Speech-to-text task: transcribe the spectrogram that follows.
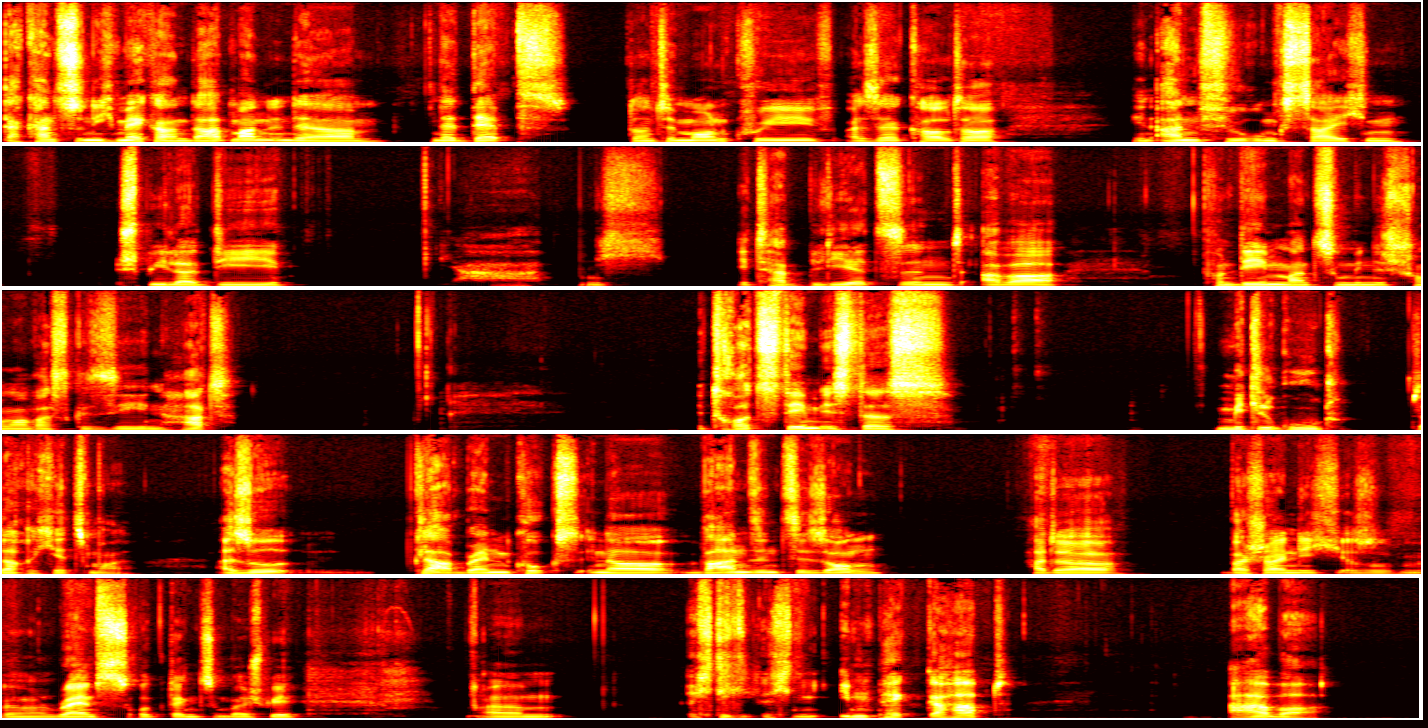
Da kannst du nicht meckern. Da hat man in der, in der Depth Dante Moncrief, Isaiah Coulter, in Anführungszeichen Spieler, die ja nicht etabliert sind, aber von denen man zumindest schon mal was gesehen hat. Trotzdem ist das mittelgut, sag ich jetzt mal. Also klar, Brandon Cooks in einer Wahnsinnssaison hat er wahrscheinlich, also wenn man Rams zurückdenkt zum Beispiel, ähm, richtig, richtigen Impact gehabt. Aber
